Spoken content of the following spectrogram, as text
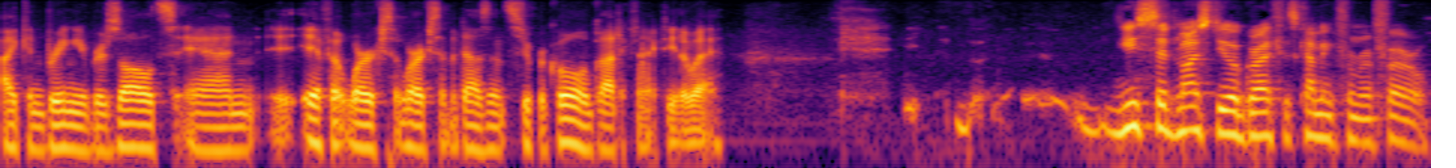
I can bring you results, and if it works, it works. If it doesn't, super cool. I'm glad to connect either way. You said most of your growth is coming from referral.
